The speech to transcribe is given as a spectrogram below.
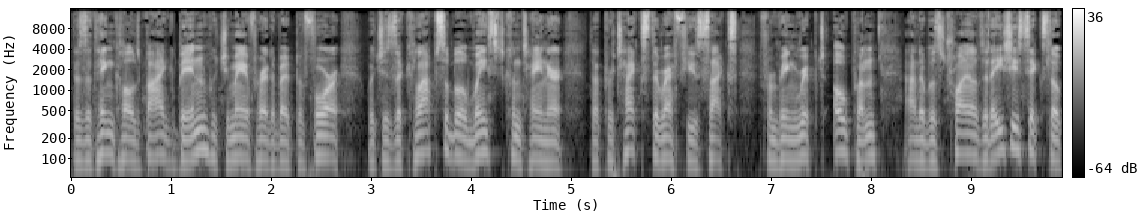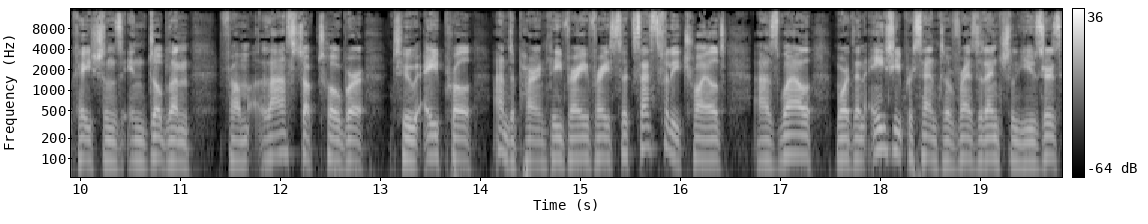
There's a thing called Bag Bin, which you may have heard about before, which is a collapsible waste container that protects the refuse sacks from being ripped open. And it was trialled at 86 locations in Dublin from last October to April and apparently very, very successfully trialled as well. More than 80% of residential users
